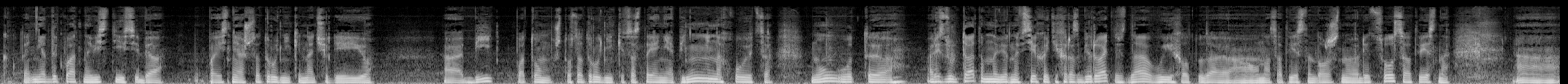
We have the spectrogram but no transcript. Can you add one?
как-то неадекватно вести себя, поясняя, что сотрудники начали ее э, бить, потом, что сотрудники в состоянии опьянения находятся. Ну, вот результатом, наверное, всех этих разбирательств, да, выехал туда а, у нас, соответственно, должностное лицо, соответственно, а,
